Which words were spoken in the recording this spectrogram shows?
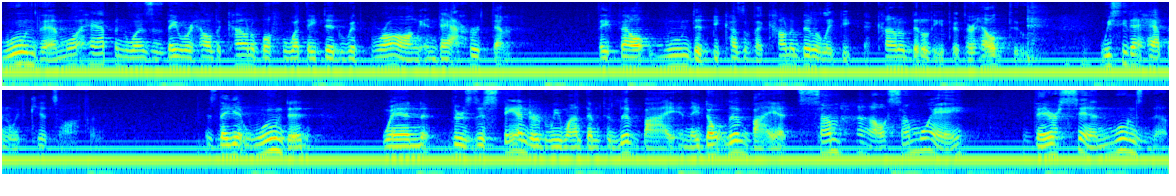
wound them. What happened was is they were held accountable for what they did with wrong, and that hurt them. They felt wounded because of the accountability, accountability that they're held to. We see that happen with kids often. As they get wounded when there's this standard we want them to live by and they don't live by it, somehow, some way, their sin wounds them.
